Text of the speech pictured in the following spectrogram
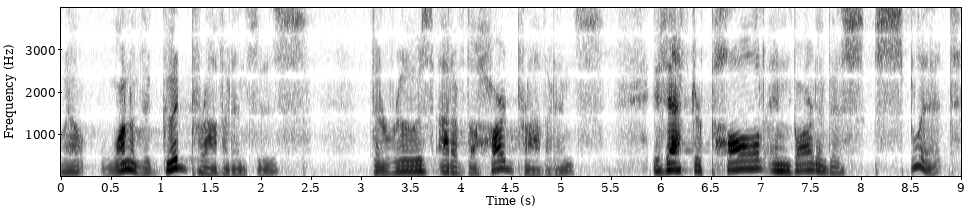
Well, one of the good providences that arose out of the hard providence is after Paul and Barnabas split,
